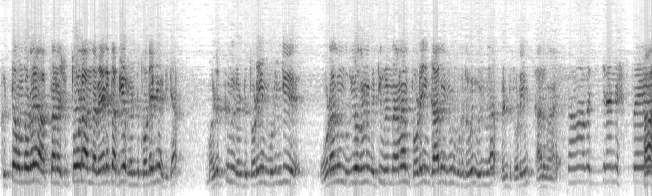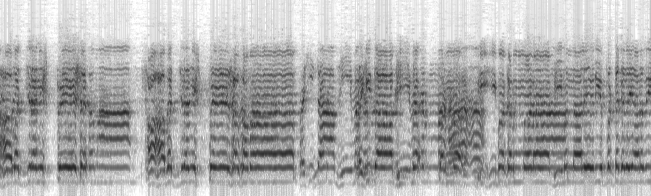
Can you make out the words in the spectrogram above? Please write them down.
கிட்ட வந்த உடனே அத்தனை சுத்தோட அந்த வேகத்தை அப்படியே ரெண்டு தொடையிலே அடிச்சான் மழுக்குன்னு ரெண்டு தொடையும் முறிஞ்சு உடலும் துரியோதனும் வெட்டி விழுந்தானா? தொடையும் காலும் இன்னொரு பக்கத்துல போய் விழுந்தான் ரெண்டு தொடையும் காலுமாக. பீமகர்மணா பீமன்னாலே எறியப்பட்ட கதையானது.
